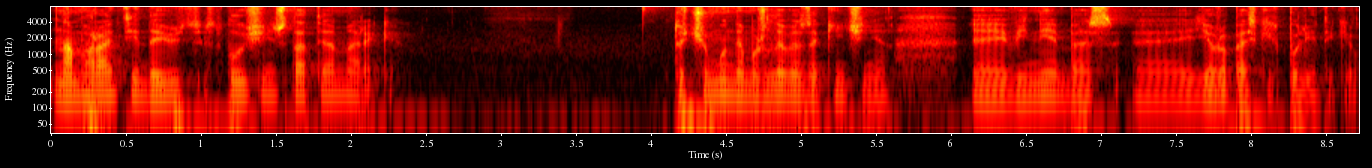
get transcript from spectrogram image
Нам гарантії дають Сполучені Штати Америки. То чому неможливе закінчення е, війни без е, європейських політиків?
